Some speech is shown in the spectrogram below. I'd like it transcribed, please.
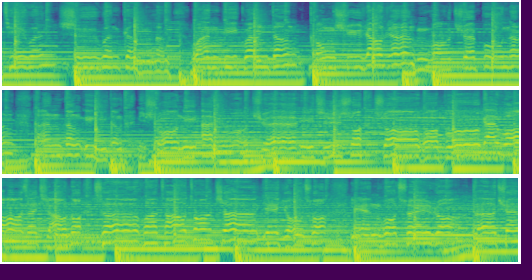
体温室温更冷万一关灯空虚扰人我却不能喊等一等你说你爱我却一直说说我不该窝在角落策划逃脱这也有错连我脆弱的权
